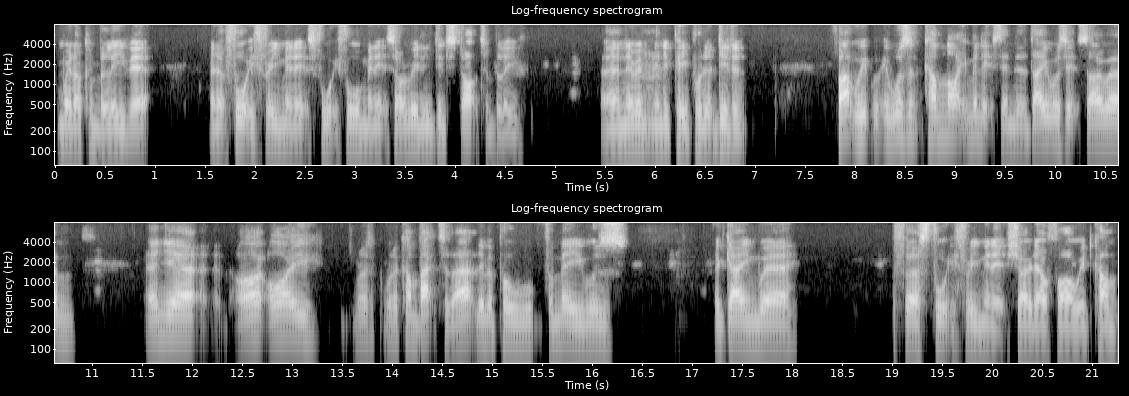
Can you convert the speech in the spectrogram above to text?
when I can believe it. And at 43 minutes, 44 minutes, I really did start to believe, and there weren't many people that didn't. But we, it wasn't come 90 minutes end of the day, was it? So, um, and yeah, I, I when, I when I come back to that, Liverpool for me was a game where the first 43 minutes showed how far we'd come.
